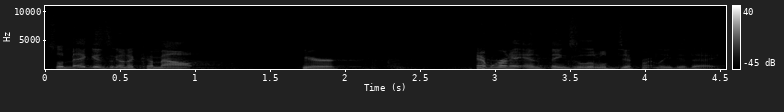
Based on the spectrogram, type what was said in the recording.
So, Megan's going to come out here, and we're going to end things a little differently today.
